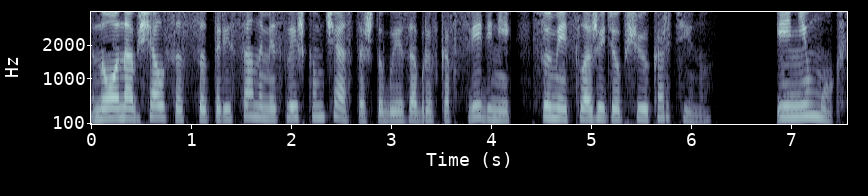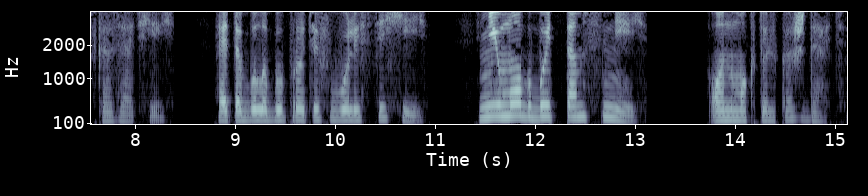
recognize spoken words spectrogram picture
Но он общался с сатарисанами слишком часто, чтобы из обрывков сведений суметь сложить общую картину. И не мог сказать ей. Это было бы против воли стихий. Не мог быть там с ней. Он мог только ждать.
